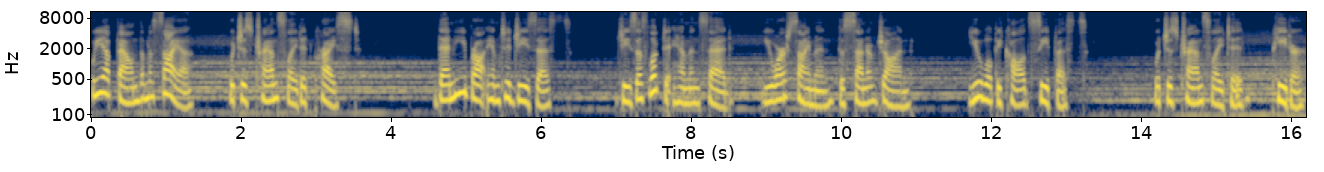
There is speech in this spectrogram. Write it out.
We have found the Messiah, which is translated Christ. Then he brought him to Jesus. Jesus looked at him and said, You are Simon, the son of John. You will be called Cephas, which is translated Peter.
